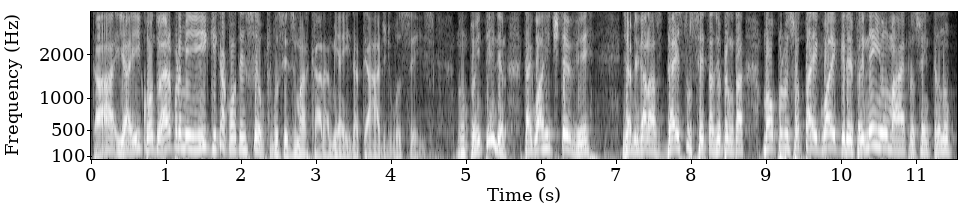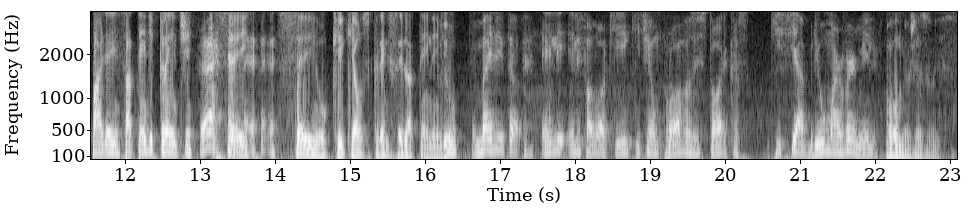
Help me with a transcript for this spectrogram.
tá? E aí, quando era pra mim ir, o que, que aconteceu? Que vocês desmarcaram a minha ida até a rádio de vocês. Não tô entendendo. Tá igual a Rede TV. Já me ligaram umas 10 trocentas vezes perguntaram, mas o professor tá igual a igreja. Eu falei, nenhuma. Ai, professor, entrando no pai, a gente só atende crente. sei, sei o que, que é os crentes que vocês atendem, viu? Mas então, ele, ele falou aqui que tinham provas históricas que se abriu o Mar Vermelho. Oh, meu Jesus.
